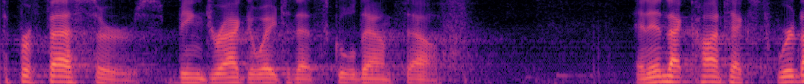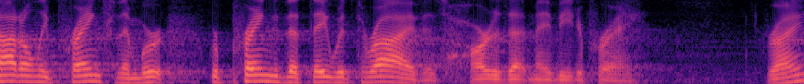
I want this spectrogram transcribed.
the professors being dragged away to that school down south. And in that context, we're not only praying for them, we're, we're praying that they would thrive, as hard as that may be to pray. Right?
